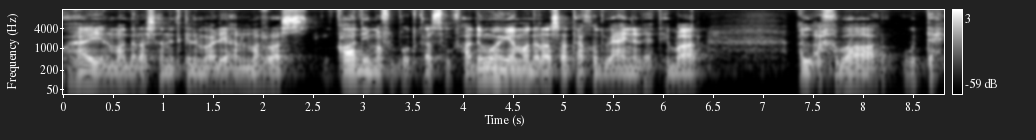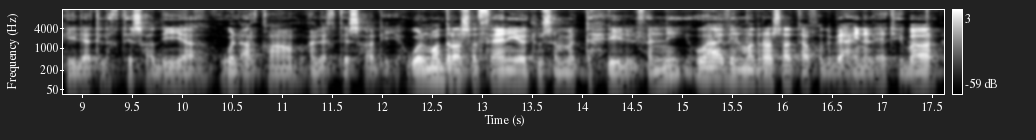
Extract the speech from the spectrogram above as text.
وهاي المدرسة نتكلم عليها المرة القادمة في البودكاست القادم وهي مدرسة تأخذ بعين الاعتبار الأخبار والتحليلات الاقتصادية والأرقام الاقتصادية. والمدرسة الثانية تسمى التحليل الفني وهذه المدرسة تأخذ بعين الاعتبار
